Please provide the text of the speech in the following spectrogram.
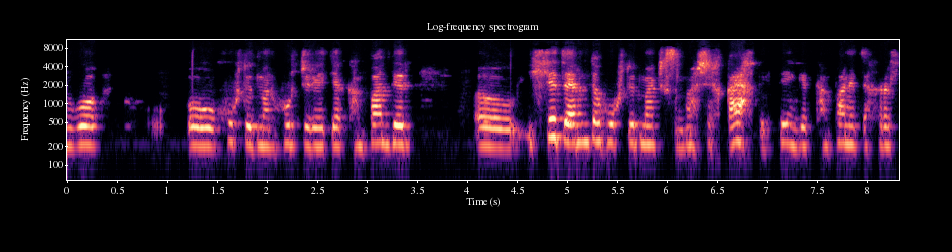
нөгөө хүүхдүүд маань хурж ирээд яг компани дээр эхлээ заримдаа хүүхдүүд маань ч гэсэн маш их гайхдаг тийм ингээд компани захирал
